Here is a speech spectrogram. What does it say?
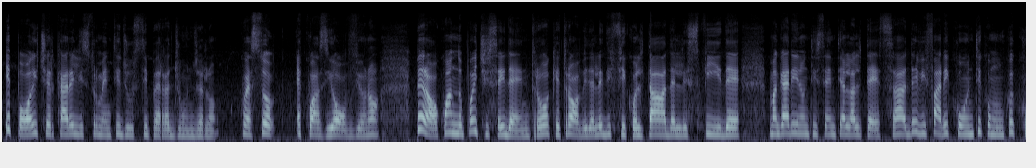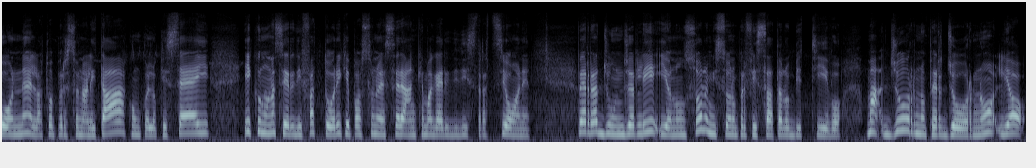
e poi cercare gli strumenti giusti per raggiungerlo. Questo è quasi ovvio, no? Però quando poi ci sei dentro, che trovi delle difficoltà, delle sfide, magari non ti senti all'altezza, devi fare i conti comunque con la tua personalità, con quello che sei e con una serie di fattori che possono essere anche magari di distrazione. Per raggiungerli io non solo mi sono prefissata l'obiettivo, ma giorno per giorno li ho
